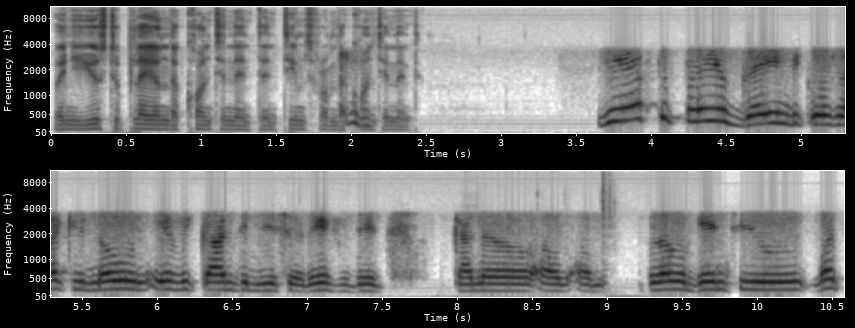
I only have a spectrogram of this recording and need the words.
when you used to play on the continent and teams from the continent? You have to play a game because, like you know, in every country there's a ref that kind of um, um, blow against you. But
